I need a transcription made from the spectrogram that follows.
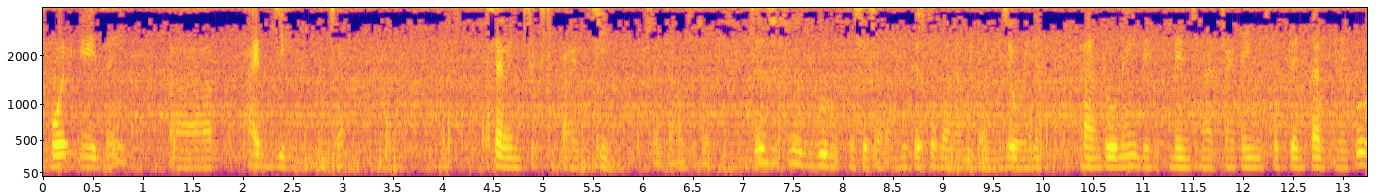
four A चाहिँ फाइभ जी हुन्छ सेभेन सिक्सटी फाइभ जी सहित आउँछ seven sixty five good processor हामी त्यस्तो नराम्रो भन्ने चाहिँ होइन राम्रो नै रेन्जमा चाहिँ त्यही उसको रेन्जमा भनेको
